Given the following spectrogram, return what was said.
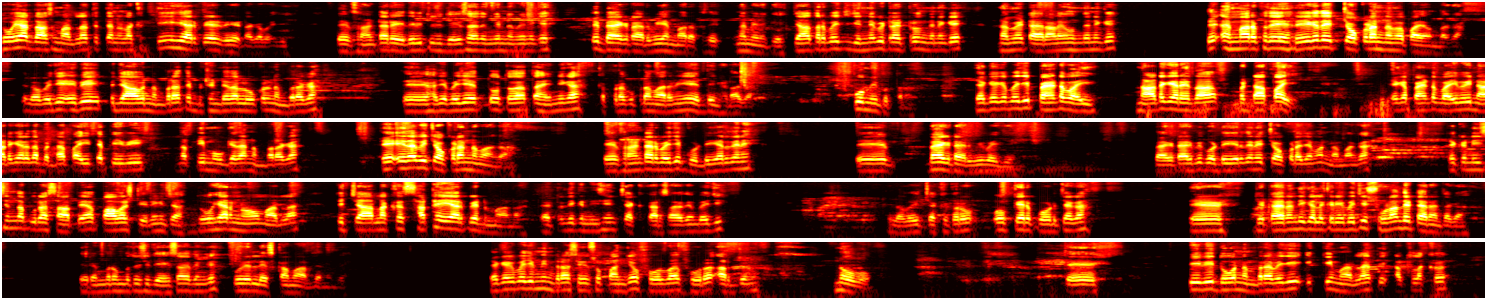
2010 ਮਾਡਲ ਆ ਤੇ 3 ਲੱਖ 30 ਹਜ਼ਾਰ ਰੁਪਏ ਰੇਟ ਹੈਗਾ ਬਾਈ ਜੀ। ਤੇ ਫਰੰਟ ਟਾਇਰ ਇਹਦੇ ਵੀ ਤੁਸੀਂ ਦੇਖ ਸਕਦੇ ਹੋਗੇ ਨਵੇਂ ਨੇਗੇ ਤੇ ਬੈਕ ਟਾਇਰ ਵੀ ਐਮਆਰਐਫ ਦੇ ਨਵੇਂ ਨੇਗੇ। ਜ਼ਿਆਦਾਤਰ ਬਾਈ ਜਿੰਨੇ ਵੀ ਟਰੈਕਟਰ ਹੁੰਦੇ ਨੇਗੇ, ਨਵੇਂ ਟਾਇਰ ਵਾਲੇ ਹੁੰਦੇ ਨੇਗੇ ਤੇ ਐਮਆਰਐਫ ਦੇ ਹਰੇਕ ਦੇ ਚੌਕੜਾ ਨਵਾਂ ਪਾਇਆ ਹੁੰਦਾਗਾ ਤੇ ਲੋ ਬਾਈ ਜੀ, ਇਹ ਵੀ ਪੰਜਾਬ ਨੰਬਰ ਆ ਤੇ ਬਠਿੰਡੇ ਦਾ ਲੋਕਲ ਨੰਬਰ ਹੈਗਾ। ਤੇ ਹਜੇ ਬਾਈ ਜੇ ਧੋਤਾ ਦਾ ਤਾਂ ਹੈ ਨਹੀਂਗਾ ਕੱਪੜਾ ਕੁਪੜਾ ਮਾਰਨ ਇਹ ਇਦਾਂ ਹੀ ਖੜਾਗਾ ਭੂਮੀ ਪੁੱਤਰ। ਤੇ ਅੱਗੇ ਕਿ ਬਾਈ ਜੀ 65 ਬਾਈ, ਨਾਟਗਿਆਰੇ ਦਾ ਵੱਡਾ ਭਾਈ। ਇਹ ਕਿ 65 ਬਾਈ ਬਈ, ਨਾਟਗਿਆਰੇ ਦਾ ਵੱਡਾ ਭਾਈ ਤੇ ਪੀਵੀ 29 ਮੋਗੇ ਦਾ ਨੰਬਰ ਹੈਗਾ। ਤੇ ਇਹਦਾ ਵੀ ਚੌਕੜਾ ਨਵਾਂਗਾ। ਤੇ ਫਰੰਟ ਟਾਇਰ ਬਾਈ ਜੀ ਗੁੱਡ ਈਅਰ ਦੇ ਨੇ। ਤੇ ਬੈਕ ਟਾਇਰ ਵੀ ਬਾਈ ਜੀ। ਬੈਕ ਟਾਇਰ ਵੀ ਗੁੱਡ ਈਅਰ ਦੇ ਨੇ ਚੌਕੜਾ ਜਮਾ ਨਵਾਂਗਾ। ਤੇ ਕੰਡੀਸ਼ਨ ਦਾ ਪੂਰਾ ਸਾਫ਼ ਆ ਪਾਵਰ ਸਟੀਅਰਿੰਗ ਚ ਆ, 2009 ਮਾਡਲ ਆ ਤੇ 4 ਲੱਖ 60000 ਰੁਪਏ ਡਿਮਾਂਡ ਆ। ਟਰੈਕਟਰ ਦੀ ਕੰਡੀਸ਼ਨ ਚੈੱਕ ਕਰ ਸਕਦੇ ਹੋ ਬਾਈ ਜੀ। ਲਓ ਬਾਈ ਚੈੱਕ ਕਰੋ। ਓਕੇ ਰਿਪੋਰਟ ਚ ਹੈਗਾ। ਤੇ ਜੇ ਟਾਇਰਾਂ ਦੀ ਗੱਲ ਕਰੀਏ ਬਾਈ ਜੀ 16 ਦੇ ਟਾਇਰਾਂ ਚ ਹੈਗਾ। ਤੇ ਰਿਮ ਰੁਮ ਤੁਸੀਂ ਦੇਖ ਸਕਦੇ ਹੋਗੇ ਪੂਰੇ ਲਿਸਕਾ ਮਾਰ ਦੇਣਗੇ। ਤੇ ਅੱਗੇ ਬਾਈ ਜੀ ਮਹਿੰਦਰਾ 605 4x4 ਅਰਜੁਨ ਨੋਵੋ। ਤੇ ਪੀਵੀ 2 ਨੰਬਰ ਆ ਬਾਈ ਜੀ 21 ਮਾਡਲ ਹੈ ਤੇ 8 ਲੱਖ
